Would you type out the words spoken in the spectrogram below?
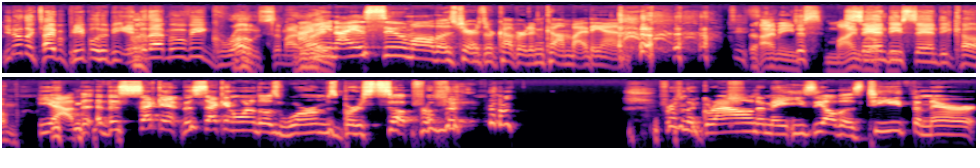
You know the type of people who'd be into that movie? Gross, am I right? I mean, I assume all those chairs are covered in cum by the end. I mean, just mine sandy, sandy come. Yeah, the, the second the second one of those worms bursts up from the from, from the ground, and they you see all those teeth, and they're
